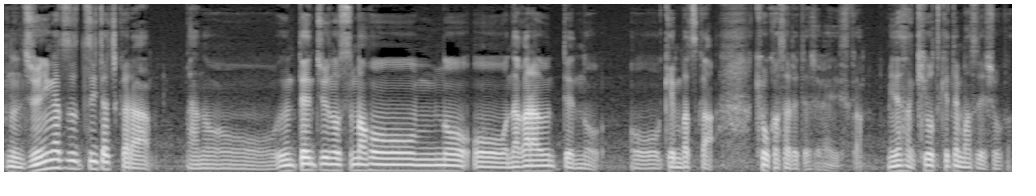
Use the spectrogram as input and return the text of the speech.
12月1日からあの運転中のスマホのながら運転の厳罰化強化されたじゃないですか。皆さん気をつけてますでしょうか？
